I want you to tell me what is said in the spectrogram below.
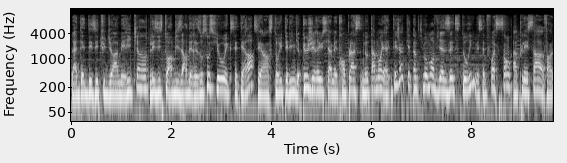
la dette des étudiants américains, les histoires bizarres des réseaux sociaux, etc. C'est un storytelling que j'ai réussi à mettre en place, notamment il y a déjà un petit moment via Z-Story, mais cette fois sans appeler ça, enfin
